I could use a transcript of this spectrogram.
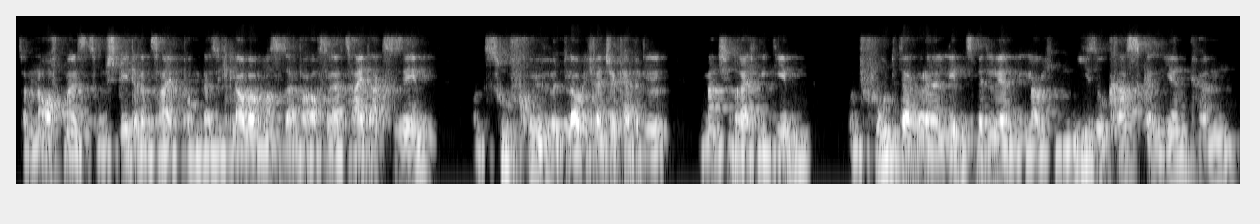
sondern oftmals zum späteren Zeitpunkt. Also ich glaube, man muss es einfach auf so einer Zeitachse sehen. Und zu früh wird, glaube ich, Venture Capital in manchen Bereichen gegeben. Und Food oder Lebensmittel werden, glaube ich, nie so krass skalieren können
